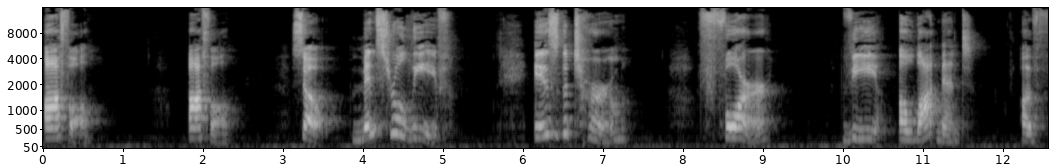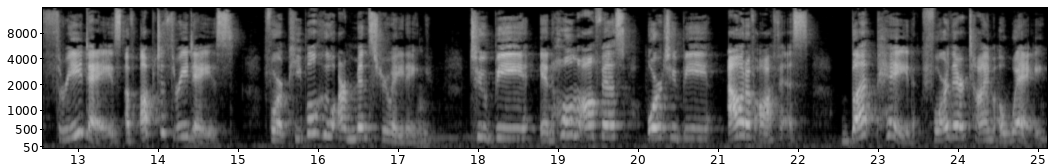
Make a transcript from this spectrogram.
awful. Awful. So, menstrual leave is the term for the allotment of three days, of up to three days, for people who are menstruating to be in home office or to be out of office, but paid for their time away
